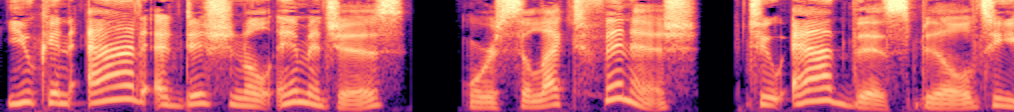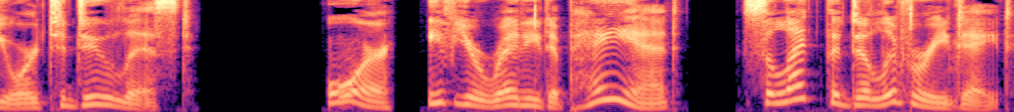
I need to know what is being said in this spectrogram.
You can add additional images or select Finish to add this bill to your to-do list. Or, if you're ready to pay it, select the delivery date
